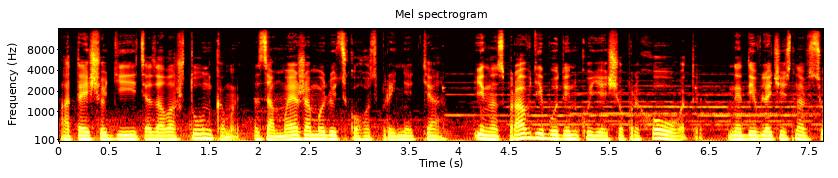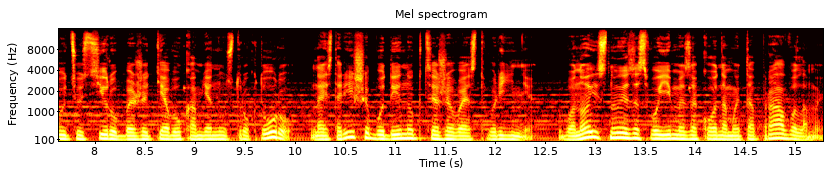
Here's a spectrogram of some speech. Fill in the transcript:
а те, що діється за лаштунками, за межами людського сприйняття. І насправді будинку є що приховувати. Не дивлячись на всю цю сіру безжиттєву кам'яну структуру, найстаріший будинок це живе створіння. Воно існує за своїми законами та правилами,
